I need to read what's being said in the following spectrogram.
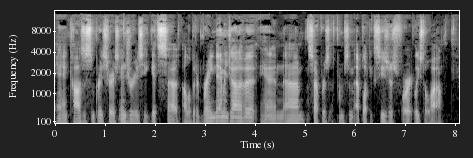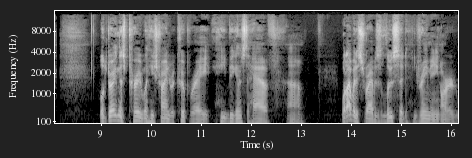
and causes some pretty serious injuries. He gets uh, a little bit of brain damage out of it and um, suffers from some epileptic seizures for at least a while. Well, during this period when he's trying to recuperate, he begins to have uh, what I would describe as lucid dreaming or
